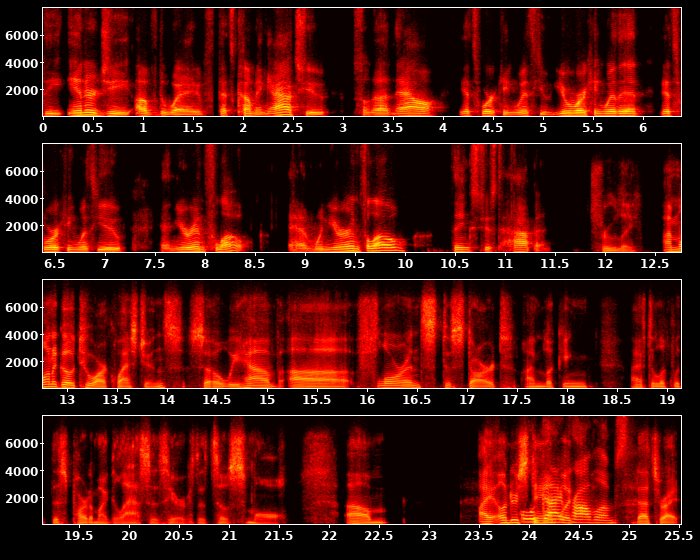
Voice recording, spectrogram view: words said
the energy of the wave that's coming at you so that now it's working with you. You're working with it, it's working with you, and you're in flow. And when you're in flow, things just happen. Truly. I want to go to our questions. So we have uh, Florence to start. I'm looking, I have to look with this part of my glasses here because it's so small. Um, I understand. Old guy what, problems. That's right.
